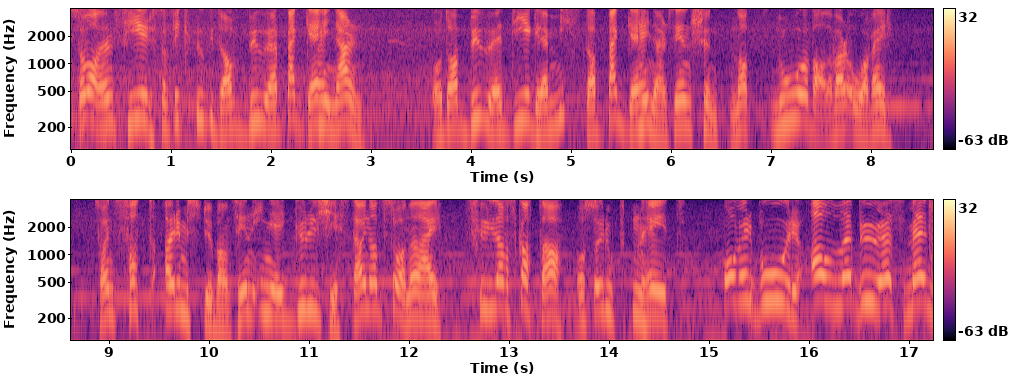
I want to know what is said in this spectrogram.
så var det en fyr som fikk hugd av Bue begge hendene. Og da Bue Digre mista begge hendene sine, skjønte han at nå var det vel over. Så han satte armstubbene sine inni ei gullkiste han hadde stående der, full av skatter, og så ropte han høyt Over bord, alle Bues menn!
